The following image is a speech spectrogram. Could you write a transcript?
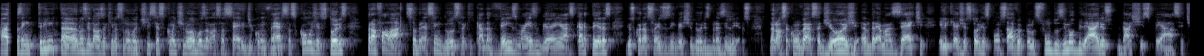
Fazem 30 anos e nós aqui no Sul Notícias continuamos a nossa série de conversas com gestores para falar sobre essa indústria que cada vez mais ganha as carteiras e os corações dos investidores brasileiros. Na nossa conversa de hoje, André Mazetti, ele que é gestor responsável pelos fundos imobiliários da XP Asset.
